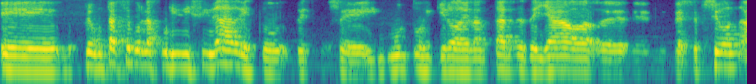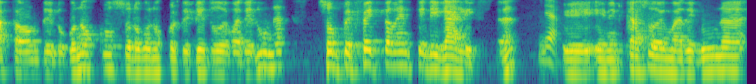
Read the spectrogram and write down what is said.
eh, preguntarse por la juridicidad de estos, indultos y quiero adelantar desde ya percepción, hasta donde lo conozco, solo conozco el decreto de Madeluna, son perfectamente legales. ¿eh? Eh, en el caso de Madeluna,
